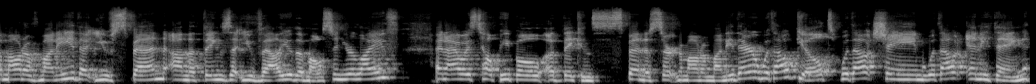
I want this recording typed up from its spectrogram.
amount of money that you spend on the things that you value the most in your life. And I always tell people uh, they can spend a certain amount of money there without guilt, without shame, without anything.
